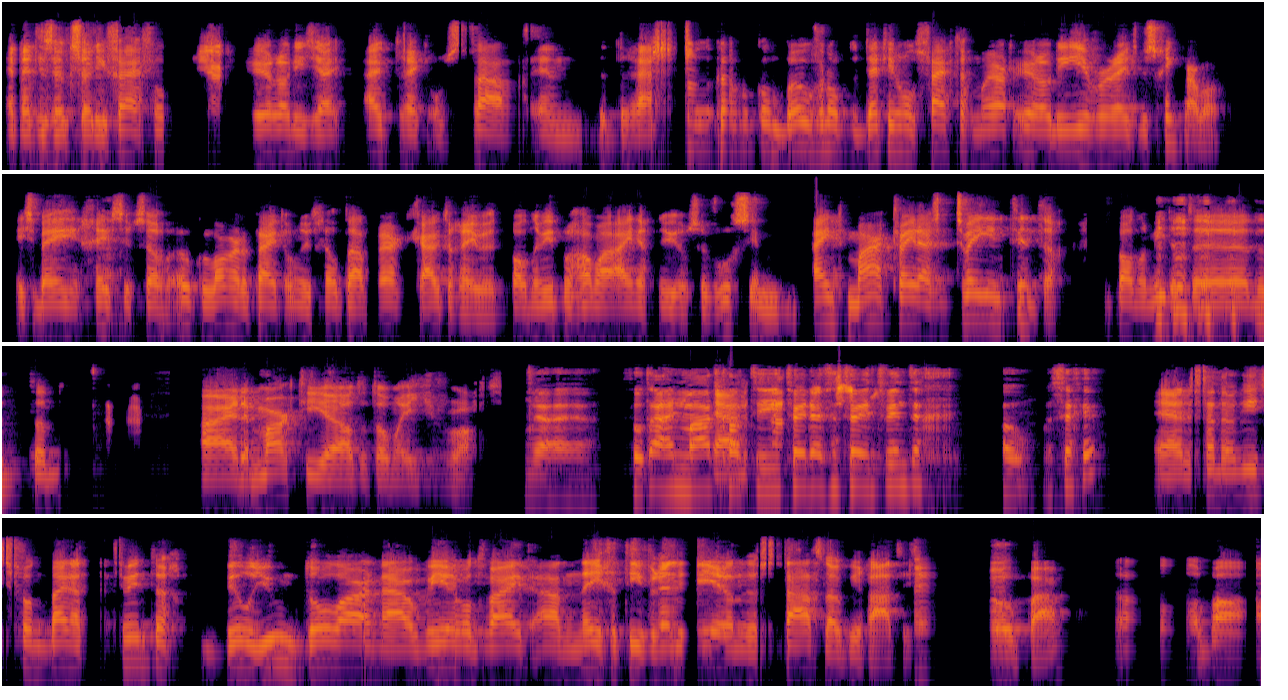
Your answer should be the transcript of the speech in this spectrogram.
En het is ook zo, die 500 miljard euro die zij uittrekt op straat en bedrijfsschulden komt bovenop de 1350 miljard euro die hiervoor reeds beschikbaar wordt. ECB geeft zichzelf ook langer de tijd om dit geld daadwerkelijk uit te geven. Het pandemieprogramma eindigt nu op zijn vroegst in eind maart 2022. De pandemie, dat, eh, dat, dat... Maar de markt die, eh, had het al een beetje verwacht. Ja, ja. Tot eind maart Ja, gaat die 2022... Oh, wat zeg je? Ja, er staat ook iets van bijna 20 biljoen dollar nou wereldwijd aan negatief renderende staatsobligaties in Europa. Allemaal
